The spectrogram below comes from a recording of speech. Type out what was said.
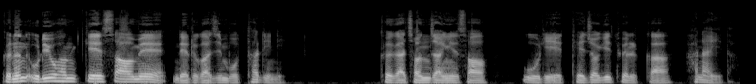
그는 우리와 함께 싸움에 내려가지 못하리니 그가 전장에서 우리의 대적이 될까 하나이다.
